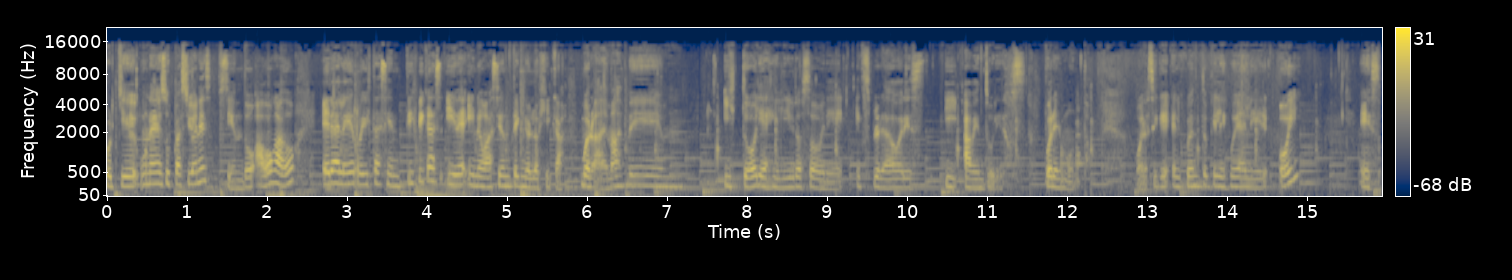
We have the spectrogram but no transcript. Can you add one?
Porque una de sus pasiones, siendo abogado, era leer revistas científicas y de innovación tecnológica. Bueno, además de mm, historias y libros sobre exploradores y aventureros por el mundo. Bueno, así que el cuento que les voy a leer hoy es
